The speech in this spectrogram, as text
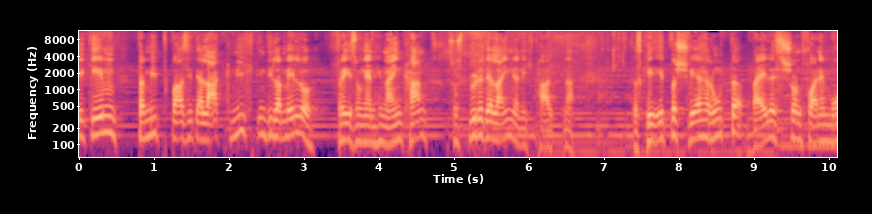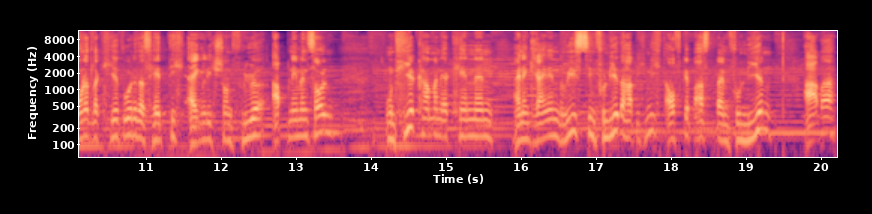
gegeben, damit quasi der Lack nicht in die Lamello Fräsungen hinein kann, sonst würde der Leim ja nicht halten. Das geht etwas schwer herunter, weil es schon vor einem Monat lackiert wurde. Das hätte ich eigentlich schon früher abnehmen sollen. Und hier kann man erkennen einen kleinen Riss im Furnier. Da habe ich nicht aufgepasst beim Furnieren, aber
